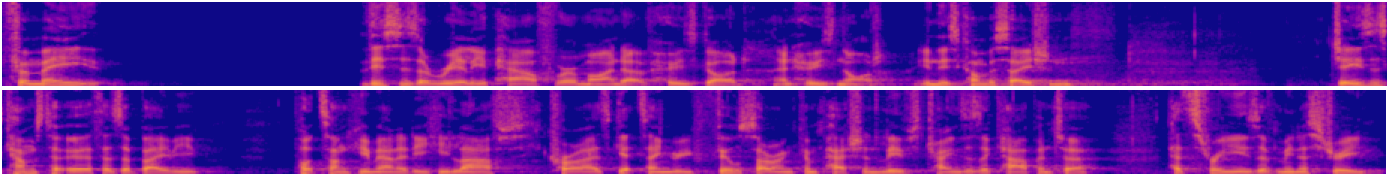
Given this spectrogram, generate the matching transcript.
For me, this is a really powerful reminder of who's God and who's not in this conversation. Jesus comes to earth as a baby, puts on humanity, he laughs, cries, gets angry, feels sorrow and compassion, lives, trains as a carpenter, has three years of ministry,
